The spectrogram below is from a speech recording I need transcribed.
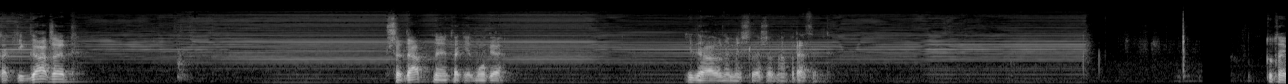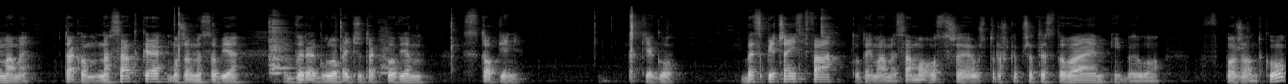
taki gadżet. Przydatny, tak jak mówię. Idealny myślę, że na prezent. Tutaj mamy taką nasadkę. Możemy sobie wyregulować, że tak powiem, stopień takiego bezpieczeństwa. Tutaj mamy samo ostrze, ja już troszkę przetestowałem i było w porządku.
